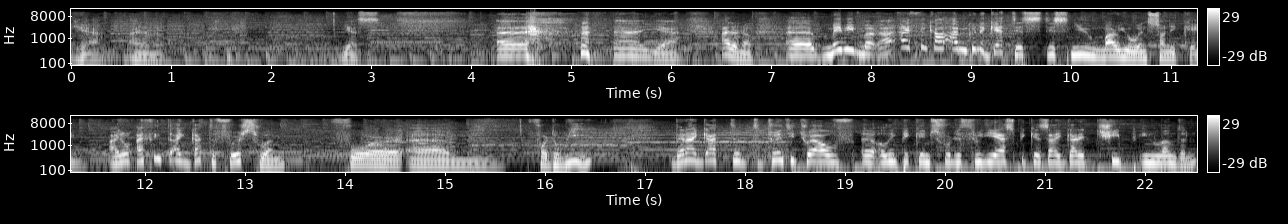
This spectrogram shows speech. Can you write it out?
Yeah, I don't know. yes. Uh, yeah, I don't know. Uh, maybe Mar- I think I- I'm gonna get this this new Mario and Sonic game. I don't. I think I got the first one for um, for the Wii. Then I got the, the 2012 uh, Olympic Games for the 3DS because I got it cheap in London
